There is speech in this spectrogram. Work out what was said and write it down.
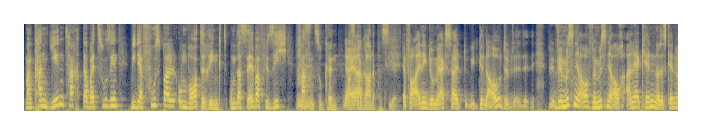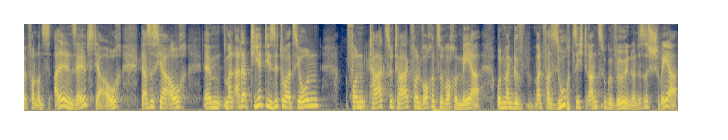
man kann jeden Tag dabei zusehen, wie der Fußball um Worte ringt, um das selber für sich fassen mhm. zu können, ja, was ja. da gerade passiert. Ja, vor allen Dingen, du merkst halt genau, wir müssen ja auch, wir müssen ja auch anerkennen, und das kennen wir von uns allen selbst ja auch, dass es ja auch, ähm, man adaptiert die Situation von Tag zu Tag, von Woche zu Woche mehr. Und man, man versucht sich dran zu gewöhnen. Und es ist schwer.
